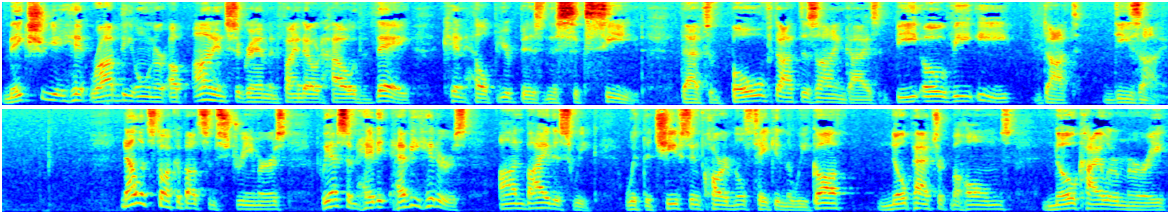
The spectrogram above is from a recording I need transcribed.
Make sure you hit Rob the owner up on Instagram and find out how they can help your business succeed. That's bove.design, guys. B O V E dot design. Now let's talk about some streamers. We have some heavy hitters on bye this week with the Chiefs and Cardinals taking the week off. No Patrick Mahomes, no Kyler Murray.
